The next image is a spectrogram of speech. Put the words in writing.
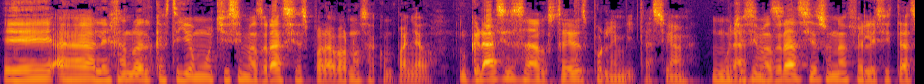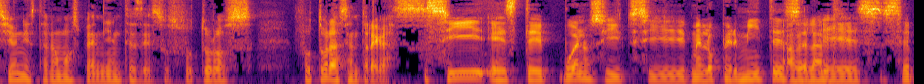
Eh, Alejandro del Castillo, muchísimas gracias por habernos acompañado. Gracias a ustedes por la invitación. Muchísimas gracias. una felicitación y estaremos pendientes de sus futuros futuras entregas. Sí, este, bueno, si, si me lo permites, Adelante. se,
